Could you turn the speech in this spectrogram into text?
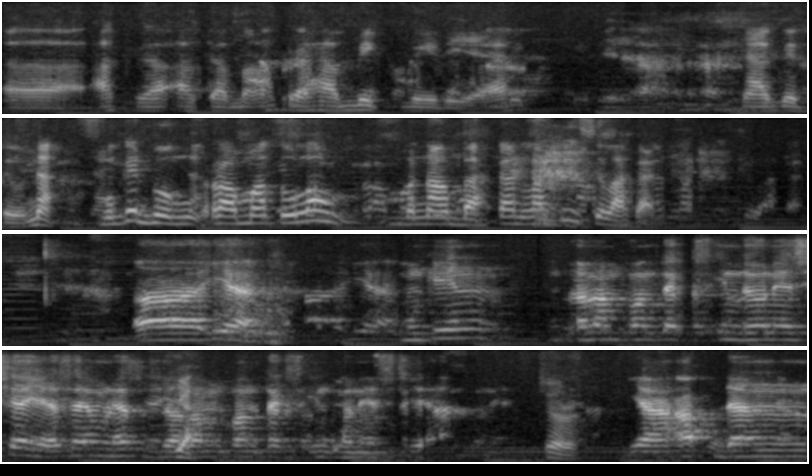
uh, aga- agama Abrahamik begitu ya. Nah gitu. Nah mungkin Bung Rahmatullah menambahkan lagi silakan. Eh, Iya, mungkin dalam konteks Indonesia ya, saya melihat dalam konteks Indonesia Sure. ya dan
